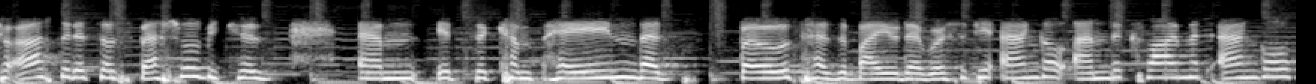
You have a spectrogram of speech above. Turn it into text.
to us that it is so special because um, it's a campaign that both has a biodiversity angle and a climate angle,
